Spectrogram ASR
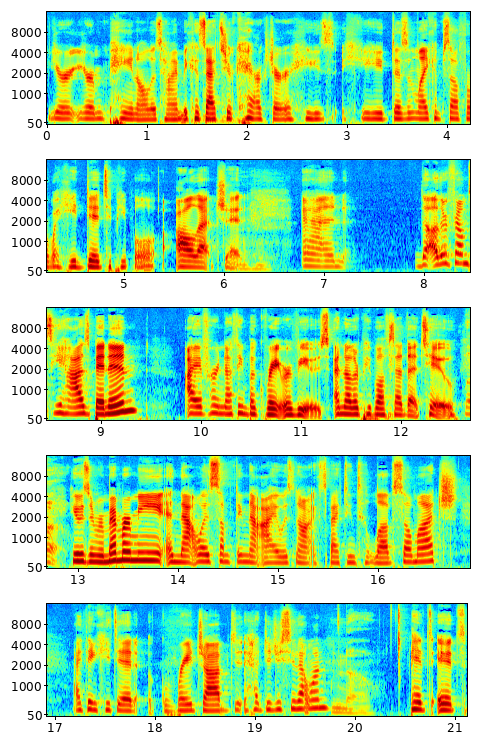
you're you're in pain all the time because that's your character. He's he doesn't like himself for what he did to people, all that shit." And the other films he has been in, I have heard nothing but great reviews, and other people have said that too. Wow. He was in Remember Me, and that was something that I was not expecting to love so much. I think he did a great job. Did, did you see that one? No. It's it's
